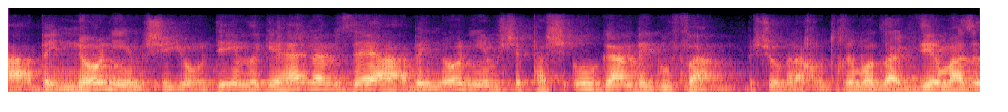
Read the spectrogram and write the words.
הבינונים שיורדים לגהנם זה הבינונים שפשעו גם בגופם. ושוב, אנחנו צריכים עוד להגדיר מה זה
